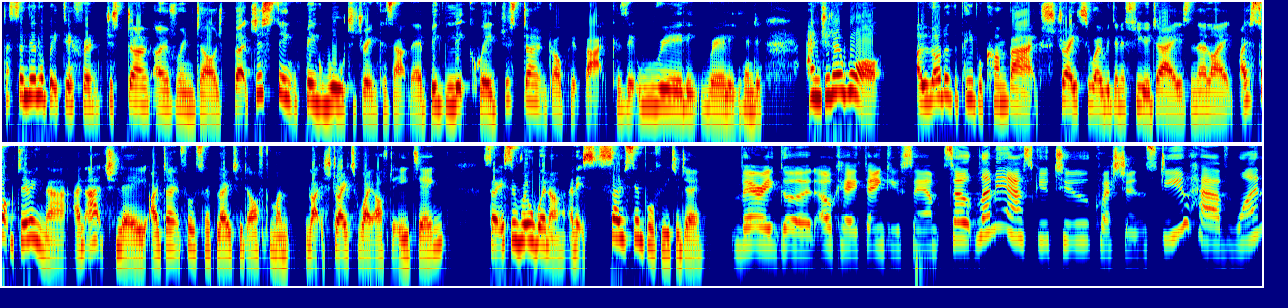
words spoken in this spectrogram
that's a little bit different. Just don't overindulge. But just think big water drinkers out there, big liquid, just don't gulp it back because it really, really hinders. And you know what? A lot of the people come back straight away within a few days and they're like, I stopped doing that. And actually, I don't feel so bloated after my, like straight away after eating. So it's a real winner and it's so simple for you to do. Very good. Okay, thank you, Sam. So let me ask you two questions. Do you have one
